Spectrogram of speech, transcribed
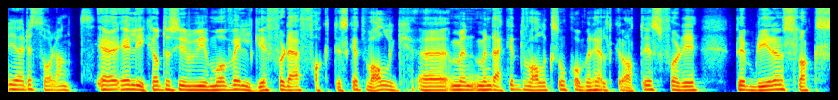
gjøre så langt. Jeg, jeg liker at du sier vi må velge, for det er faktisk et valg. Eh, men, men, det er ikke et valg som kommer helt gratis, fordi det blir en slags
